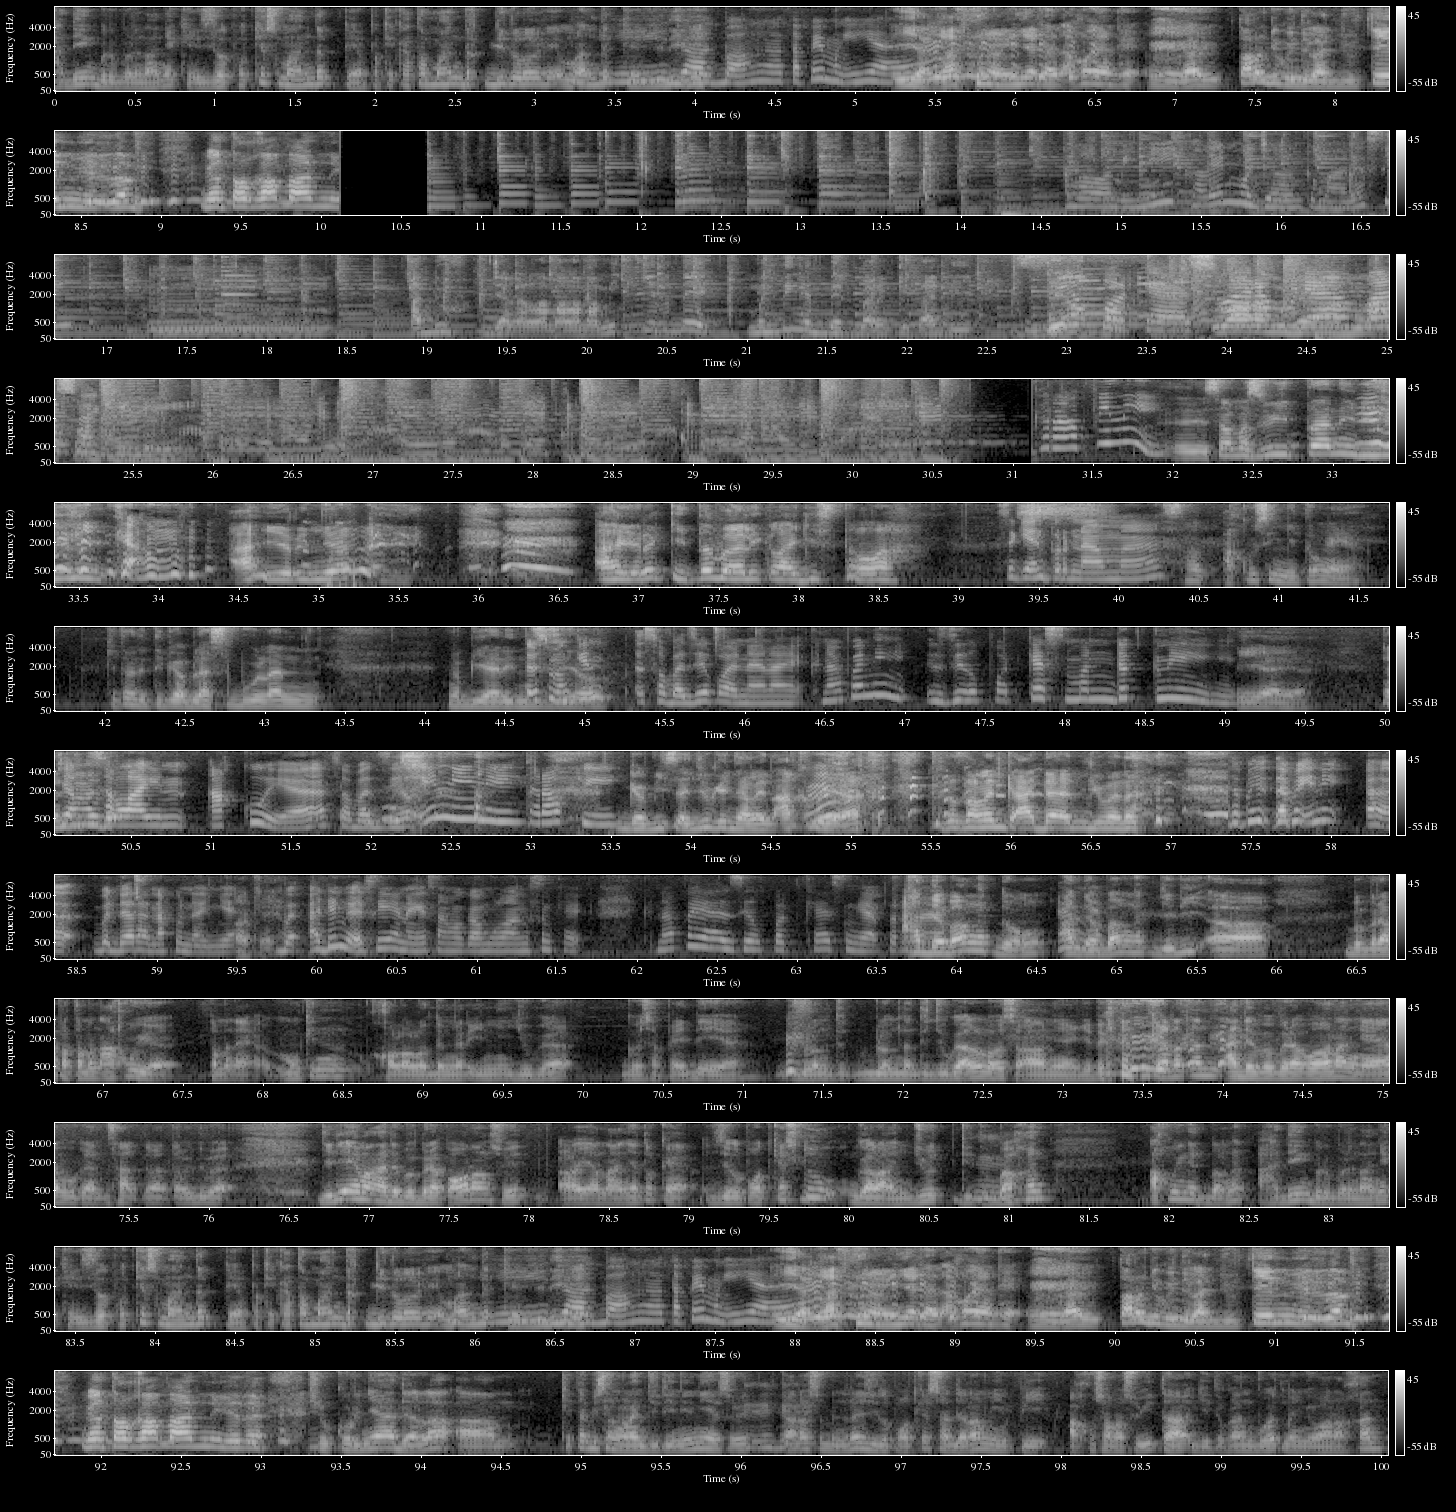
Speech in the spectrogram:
ada yang bener-bener nanya kayak Zil podcast mandek ya? Pakai kata mandek gitu loh kayak mandek ya jadi jahat kayak, banget tapi emang iya. Iya kan? Iya kan? Aku yang kayak enggak taruh juga dilanjutin gitu tapi nggak tahu kapan nih. Malam ini kalian mau jalan ke mana sih? Hmm, aduh jangan lama-lama mikir deh. Mending ngedate bareng kita di Zil Podcast Suara Muda Masa Kini. Eh, sama Swita nih di sini kamu. Akhirnya akhirnya kita balik lagi setelah sekian purnama. Aku sih ngitung ya. Kita udah 13 bulan ngebiarin terus Zil. mungkin sobat Zil pada nanya kenapa nih Zil podcast mendek nih? Iya ya Jangan kita selain aku ya sobat Zil. Ini nih Raffi. Nggak bisa juga nyalain aku ya. Kita salahin keadaan gimana? Tapi tapi ini eh, beneran aku nanya. Ba- ada nggak sih yang nanya sama kamu langsung kayak kenapa ya Zil podcast nggak pernah? Ada banget dong ada Emang? banget. Jadi eh, beberapa teman aku ya temen mungkin kalau lo denger ini juga gak usah pede ya. Belum belum tentu juga lo soalnya gitu kan. Karena kan ada beberapa orang ya bukan satu atau dua. Jadi emang ada beberapa orang sweet eh, yang nanya tuh kayak Zil podcast tuh nggak lanjut gitu. Hmm. bahkan aku inget banget ada yang bener-bener nanya kayak Zil podcast mandek ya? Pakai kata mandek gitu loh kayak mandek ya jadi jahat kayak, banget tapi emang iya. Iya kan? Iya kan? Aku yang kayak enggak taruh juga dilanjutin gitu. Tapi nggak tahu kapan gitu. Syukurnya adalah um, kita bisa ngelanjutin ini ya Sweet. Mhm. karena sebenarnya Zil Podcast adalah mimpi aku sama Swita gitu kan buat menyuarakan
